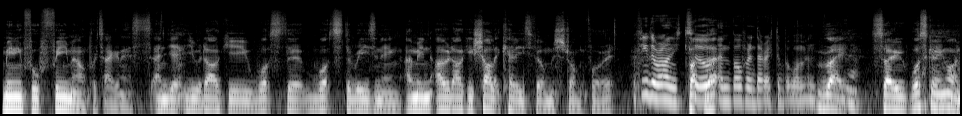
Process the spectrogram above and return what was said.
meaningful female protagonists and yet you would argue what's the what's the reasoning i mean i would argue charlotte kelly's film was strong for it I think there were only two, that- and both were directed by women. Right. So what's going on?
